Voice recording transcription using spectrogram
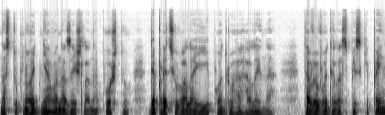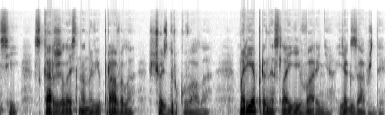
Наступного дня вона зайшла на пошту, де працювала її подруга Галина, та виводила списки пенсій, скаржилась на нові правила, щось друкувала. Марія принесла їй варення, як завжди,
